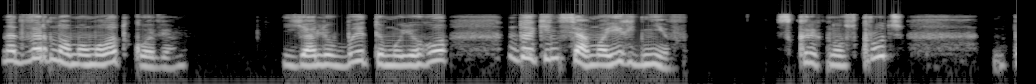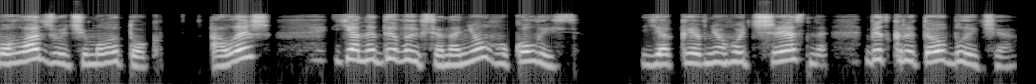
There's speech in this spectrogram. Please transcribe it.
на дверному молоткові. Я любитиму його до кінця моїх днів, скрикнув Скрудж, погладжуючи молоток. Але ж я не дивився на нього колись. Яке в нього чесне, відкрите обличчя.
